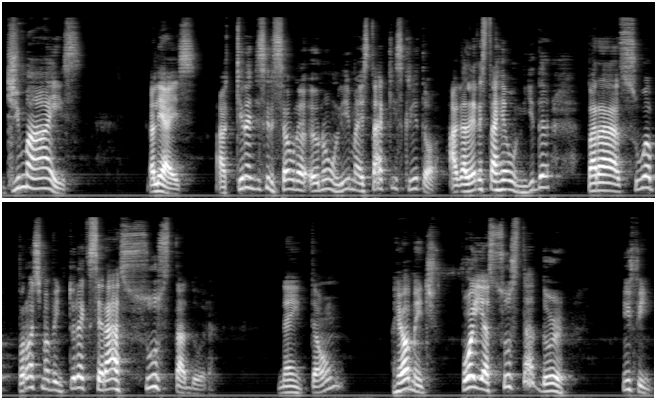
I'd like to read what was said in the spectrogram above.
Demais. Aliás, aqui na descrição, né, eu não li, mas está aqui escrito, ó. A galera está reunida para a sua próxima aventura que será assustadora. Né? Então, realmente, foi assustador. Enfim,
